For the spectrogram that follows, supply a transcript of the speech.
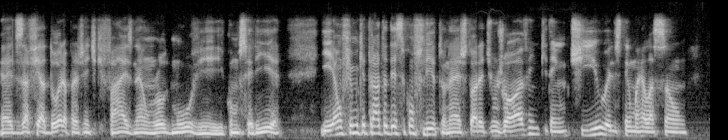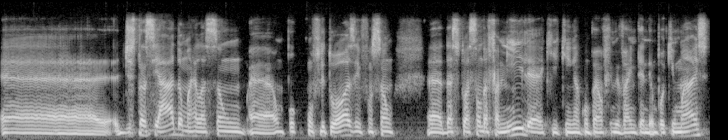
é, desafiadora para a gente que faz, né? Um road movie, como seria. E é um filme que trata desse conflito, né? A história de um jovem que tem um tio, eles têm uma relação é, distanciada, uma relação é, um pouco conflituosa em função é, da situação da família, que quem acompanha o filme vai entender um pouquinho mais.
